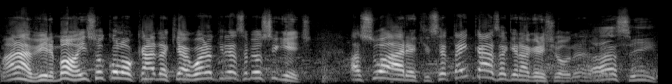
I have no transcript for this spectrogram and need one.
Maravilha. Bom, isso colocado aqui agora, eu queria saber o seguinte. A sua área aqui, você está em casa aqui na AgriShow, né? Ah, sim.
